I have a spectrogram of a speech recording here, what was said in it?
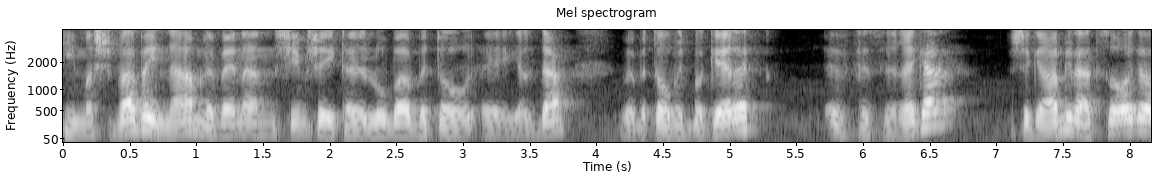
היא משווה בינם לבין האנשים שהתעללו בה בתור אה, ילדה ובתור מתבגרת וזה רגע שגרם לי לעצור רגע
